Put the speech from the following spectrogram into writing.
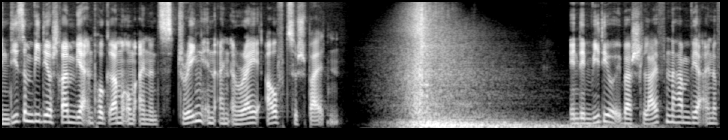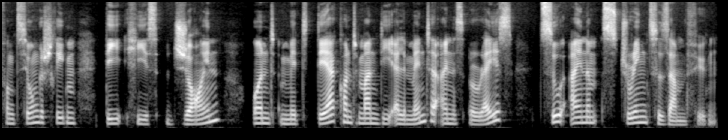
In diesem Video schreiben wir ein Programm, um einen String in ein Array aufzuspalten. In dem Video über Schleifen haben wir eine Funktion geschrieben, die hieß join und mit der konnte man die Elemente eines Arrays zu einem String zusammenfügen.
